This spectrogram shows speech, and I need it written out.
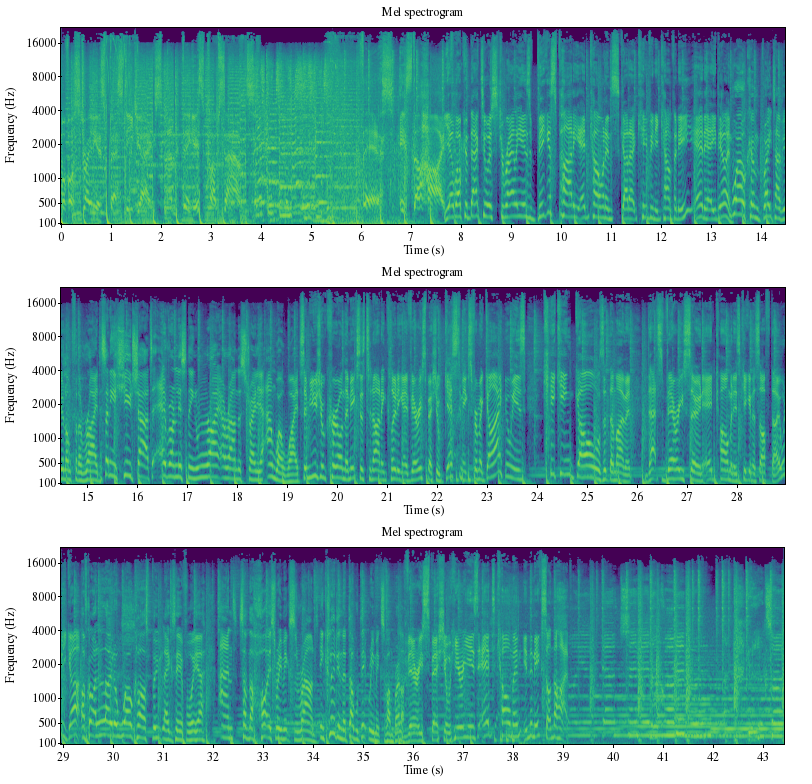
Home of Australia's best DJs and biggest club sounds. This is The Hype. Yeah, welcome back to Australia's biggest party. Ed Coleman and Scudder keeping you company. Ed, how you doing? Welcome, great to have you along for the ride. Sending a huge shout out to everyone listening right around Australia and worldwide. Some usual crew on the mixes tonight, including a very special guest mix from a guy who is kicking goals at the moment. That's very soon. Ed Coleman is kicking us off, though. What do you got? I've got a load of world class bootlegs here for you and some of the hottest remixes around, including the double dip remix of Umbrella. Very special. Here he is, Ed Coleman, in the mix on the hype. Dancing in a crowded room. You look so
